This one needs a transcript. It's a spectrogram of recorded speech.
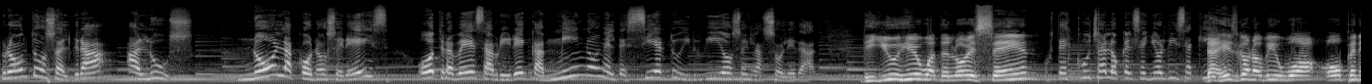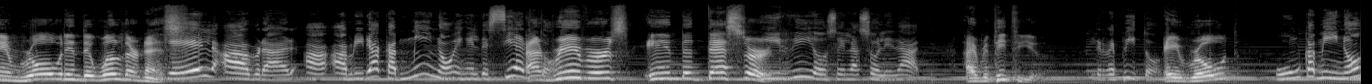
pronto saldrá a luz. No la conoceréis, otra vez abriré camino en el desierto y ríos en la soledad. Do you hear what the Lord is saying? ¿Usted escucha lo que el Señor dice aquí? That He's going to be opening road in the wilderness Que Él a- abrirá camino en el desierto and rivers in the desert. y ríos en la soledad. I repeat to you Le repito, a road un camino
